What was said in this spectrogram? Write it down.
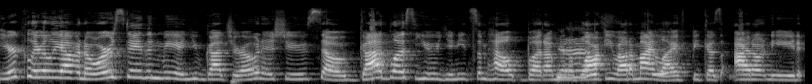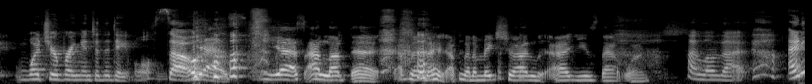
you're clearly having a worse day than me and you've got your own issues. So God bless you. You need some help, but I'm yes. going to block you out of my life because I don't need what you're bringing to the table. So Yes. Yes. I love that. I'm going to, I'm going to make sure I, I use that one. I love that. Any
